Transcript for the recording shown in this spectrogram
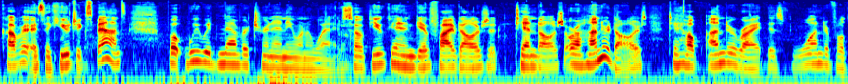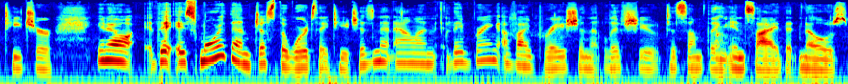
cover it. It's a huge expense, but we would never turn anyone away. So if you can give five dollars or ten dollars or a hundred dollars to help underwrite this wonderful teacher, you know, they, it's more than just the words they teach, isn't it, Alan? They bring a vibration that lifts you to something inside that knows,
